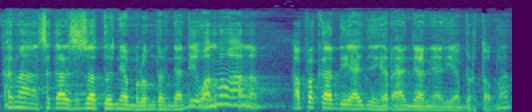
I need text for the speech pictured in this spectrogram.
karena segala sesuatunya belum terjadi walau alam apakah di akhir ajalnya dia bertobat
